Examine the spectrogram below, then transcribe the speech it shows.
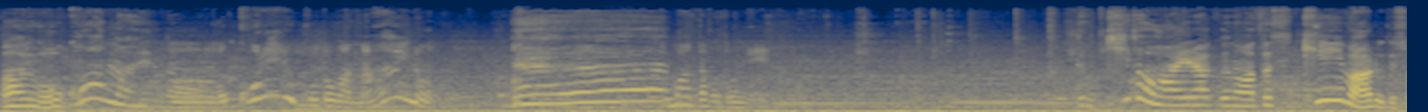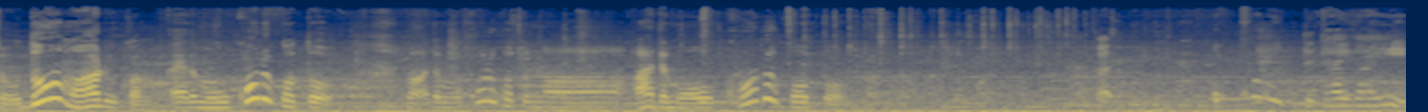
あでも怒んないんだ、うん、怒れることがないの。へえ困ったことに。でも喜怒哀楽の私喜はあるでしょ。どうもあるかな。えでも怒ること。まあでも怒ることな。あでも怒ること。なんか怒るって大概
